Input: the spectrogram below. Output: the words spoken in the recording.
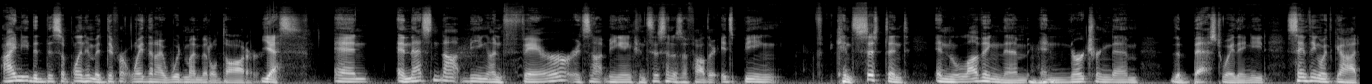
I need to discipline him a different way than I would my middle daughter. Yes. and and that's not being unfair or it's not being inconsistent as a father. It's being f- consistent in loving them Mm-hmm. and nurturing them the best way they need. Same thing with God.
